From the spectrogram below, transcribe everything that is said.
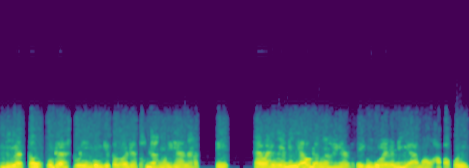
dia tuh udah selingkuh gitu loh. Dia tuh udah mengkhianati ceweknya dia udah ngehianati hubungannya dia mau apa pun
